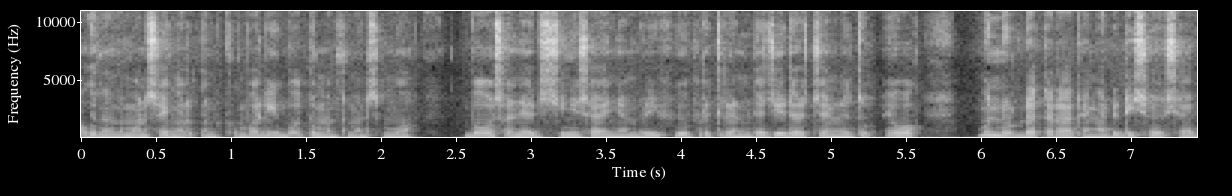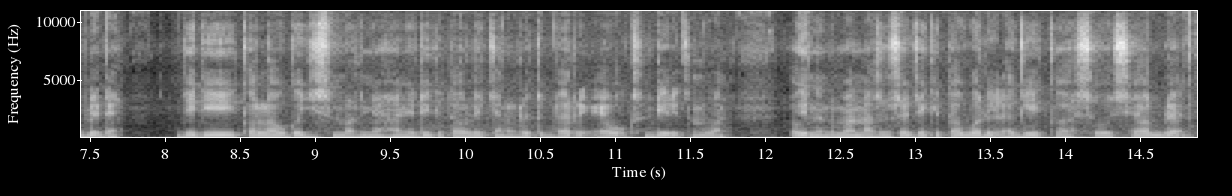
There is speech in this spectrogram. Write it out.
oke teman-teman saya ingatkan kembali buat teman-teman semua bahwasanya di sini saya hanya mereview perkiraan gaji dari channel YouTube Ewok menurut data-data yang ada di Social Blade ya jadi kalau gaji sebenarnya hanya diketahui oleh channel YouTube dari Ewok sendiri teman-teman oke teman-teman langsung saja kita balik lagi ke Social Blade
